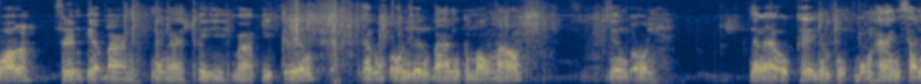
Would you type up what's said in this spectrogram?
wall សេរីអំពីបានហ្នឹងហើយពីបាទពីគ្រឿងដែលបងប្អូនយើងបានកំងមកយើងបងប្អូនហ្នឹងហើយអូខេខ្ញុំបង្ហាញសិន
